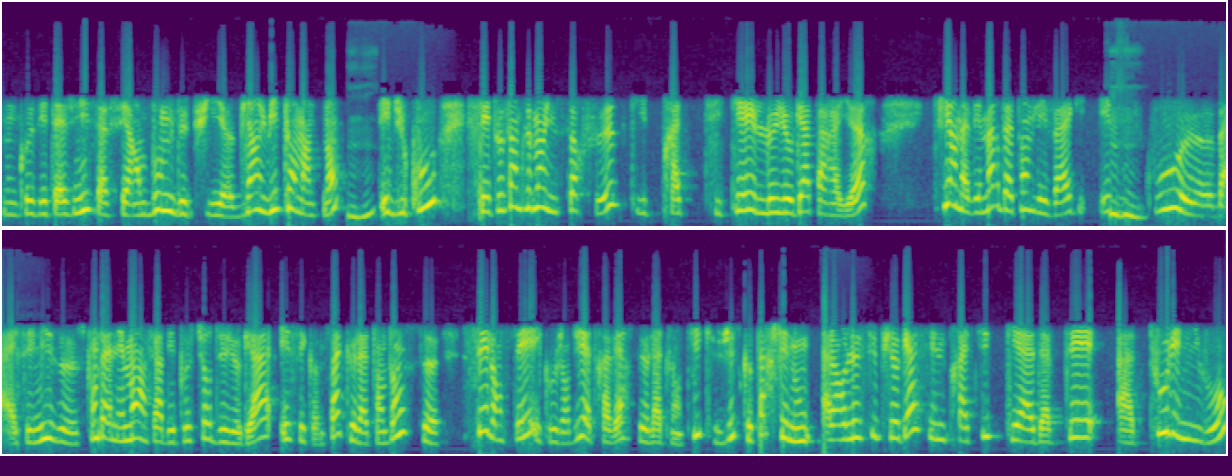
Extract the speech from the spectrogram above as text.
Donc aux États-Unis ça fait un boom depuis euh, bien huit ans maintenant. Mhm. Et du coup c'est tout simplement une surfeuse qui pratiquait le yoga par ailleurs qui en avait marre d'attendre les vagues et mhm. du coup, euh, bah, elle s'est mise euh, spontanément à faire des postures de yoga et c'est comme ça que la tendance euh, s'est lancée et qu'aujourd'hui elle traverse l'Atlantique jusque par chez nous. Alors le sup yoga, c'est une pratique qui est adaptée à tous les niveaux.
